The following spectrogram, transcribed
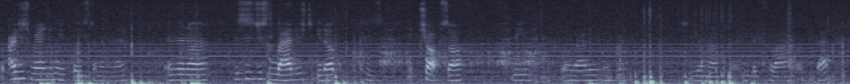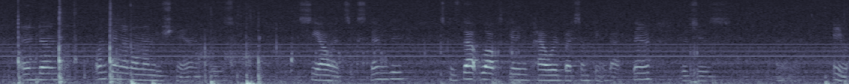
So I just randomly placed them in there. And then, uh, this is just ladders to get up because it chops off three ladders right there. So you don't have to either fly or do that. And um, one thing I don't understand is, see how it's extended? It's because that block's getting powered by something back there, which is, uh, anyway.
